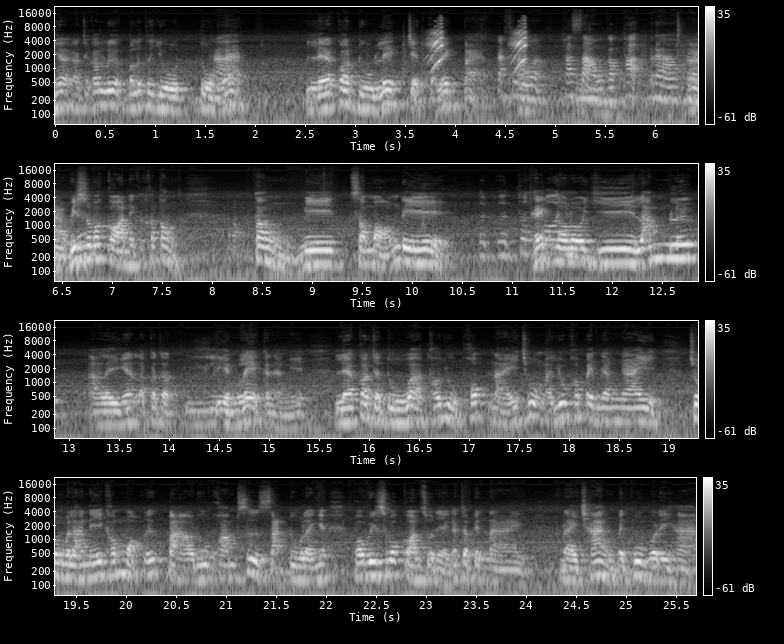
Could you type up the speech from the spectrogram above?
เงี้ยอาจจะก็เลือกมฤตยูดวงค่ะแรก แล้วก็ดูเลข 7 กับเลขก็คือพระเสาร์กับพระราหู8อ่าวิศวกรเนี่ยเขาก็ต้องต้องมีสมองดี อึดๆทนๆเทคโนโลยีล้ำลึกอะไรเงี้ยเราก็จะเรียงเลขกันอย่างนี้ แล้วก็จะดูว่าเขาอยู่ภพไหนช่วงอายุเขาเป็นยังไง ช่วงเวลานี้เขาเหมาะหรือเปล่าดูความซื่อสัตย์ดูอะไรเงี้ยเพราะวิศวกรส่วนใหญ่ก็จะเป็นนายนายช่างเป็นผู้บริหาร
